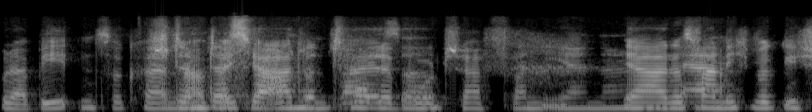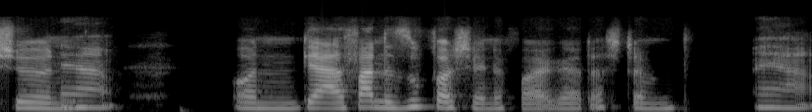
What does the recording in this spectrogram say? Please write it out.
oder beten zu können. Stimmt, das war Art eine tolle Botschaft von ihr. Ne? Ja, das ja. fand ich wirklich schön. Ja. Und ja, es war eine super schöne Folge, das stimmt. Ja.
